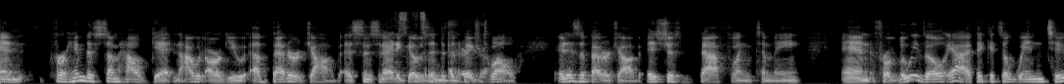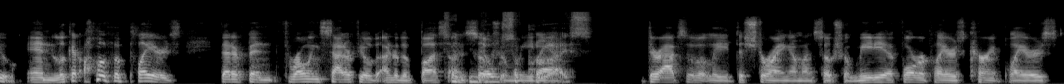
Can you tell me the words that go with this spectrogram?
And for him to somehow get, and I would argue, a better job as Cincinnati goes into the Big job. 12, it is a better job. It's just baffling to me. And for Louisville, yeah, I think it's a win too. And look at all of the players that have been throwing Satterfield under the bus on social media. They're absolutely destroying him on social media, former players, current players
